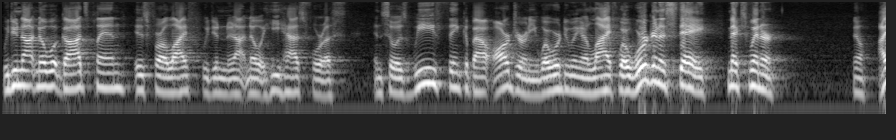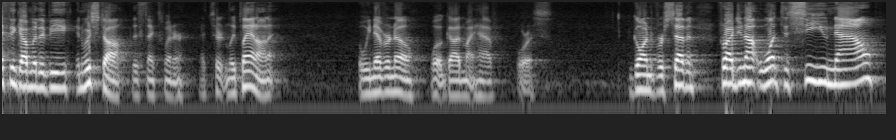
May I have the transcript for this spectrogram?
We do not know what God's plan is for our life. We do not know what He has for us. And so, as we think about our journey, where we're doing our life, where we're going to stay next winter, you know, I think I'm going to be in Wichita this next winter. I certainly plan on it. But we never know what God might have for us. Go on to verse 7 For I do not want to see you now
